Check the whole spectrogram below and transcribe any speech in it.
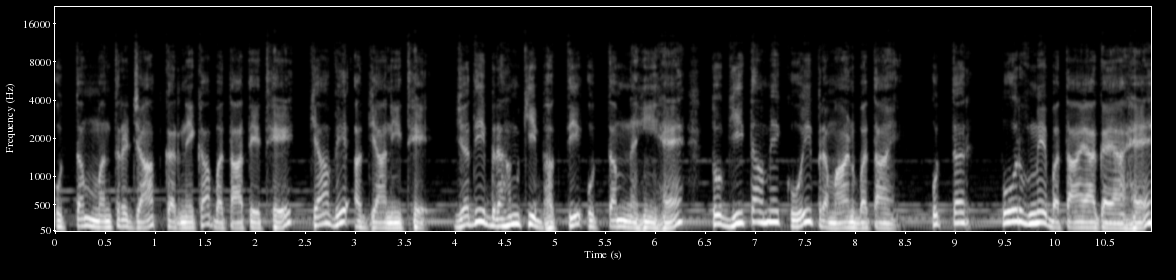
उत्तम मंत्र जाप करने का बताते थे। क्या वे अज्ञानी थे? यदि ब्रह्म की भक्ति उत्तम नहीं है तो गीता में कोई प्रमाण बताएँ। उत्तर, पूर्व में बताया गया है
